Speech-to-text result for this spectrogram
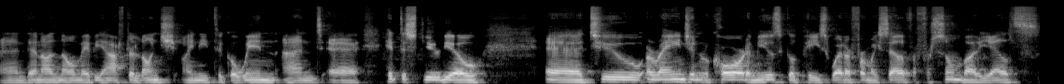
And then i'll know maybe after lunch i need to go in and uh, hit the studio uh, to arrange and record a musical piece whether for myself or for somebody else.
